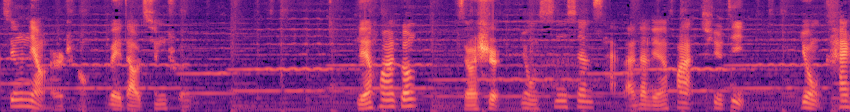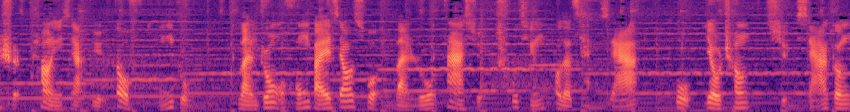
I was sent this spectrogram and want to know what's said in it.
精酿而成，味道清纯。莲花羹，则是用新鲜采来的莲花去蒂，用开水烫一下，与豆腐同煮，碗中红白交错，宛如大雪初停后的彩霞，故又称雪霞羹。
